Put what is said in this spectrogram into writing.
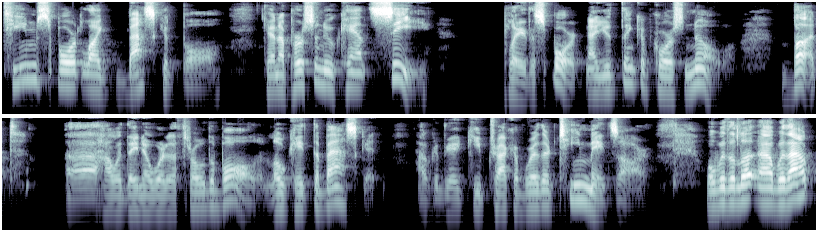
team sport like basketball can a person who can't see play the sport? Now, you'd think, of course, no. But uh, how would they know where to throw the ball and locate the basket? How could they keep track of where their teammates are? Well, with a, uh, without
